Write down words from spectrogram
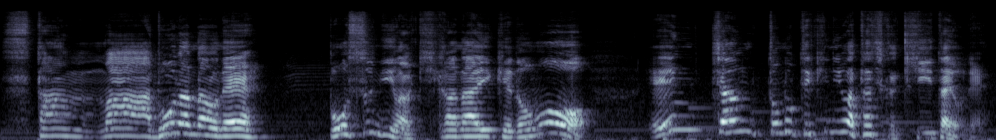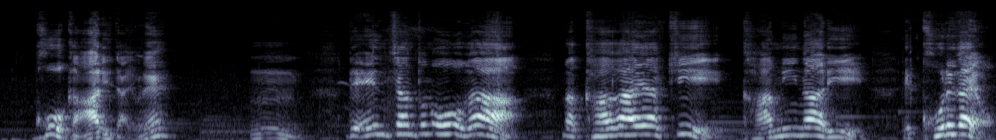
スタン、まあ、どうなんだろうね。ボスには効かないけども、エンチャントの敵には確か効いたよね。効果ありだよね。うん。で、エンチャントの方が、まあ、輝き、雷、で、これだよ。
